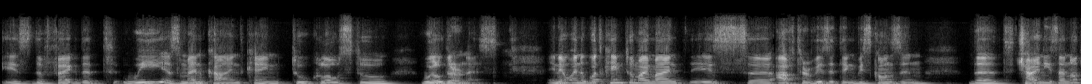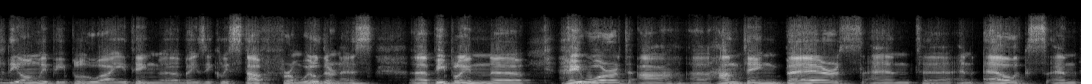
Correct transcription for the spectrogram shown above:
is the fact that we as mankind came too close to wilderness. You know, and what came to my mind is uh, after visiting Wisconsin, that Chinese are not the only people who are eating uh, basically stuff from wilderness. Uh, people in uh, Hayward are uh, hunting bears and uh, and elks and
